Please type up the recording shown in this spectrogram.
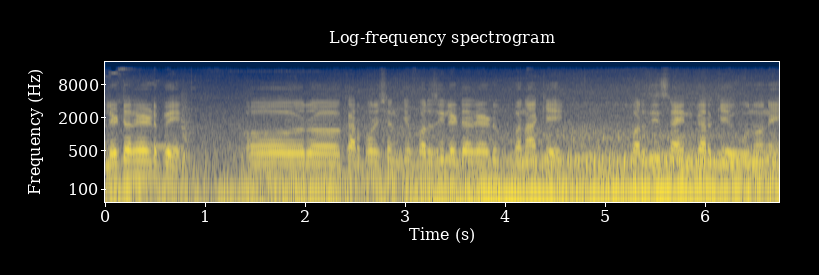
लेटर हेड पे और कॉरपोरेशन के फ़र्ज़ी लेटर हेड बना के, फ़र्ज़ी साइन करके उन्होंने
